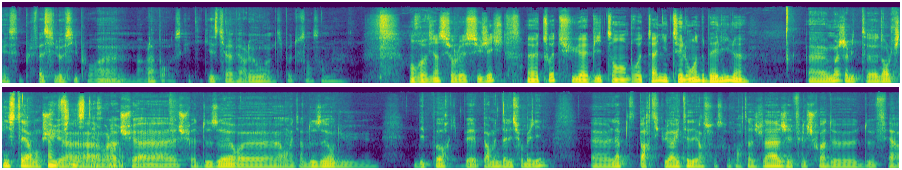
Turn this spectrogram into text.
et c'est plus facile aussi pour, bah voilà, pour se critiquer, se tirer vers le haut un petit peu tous ensemble. On revient sur le sujet. Euh, toi, tu habites en Bretagne, tu es loin de Belle-Île euh, moi, j'habite euh, dans le Finistère, donc je, ah, suis, à, voilà, je, suis, à, je suis à deux heures, on va dire deux heures du, des ports qui permettent d'aller sur Belle-Île. la petite particularité d'ailleurs sur ce reportage-là, j'ai fait le choix de, de faire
